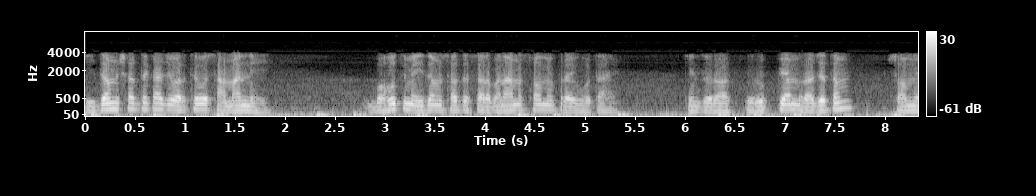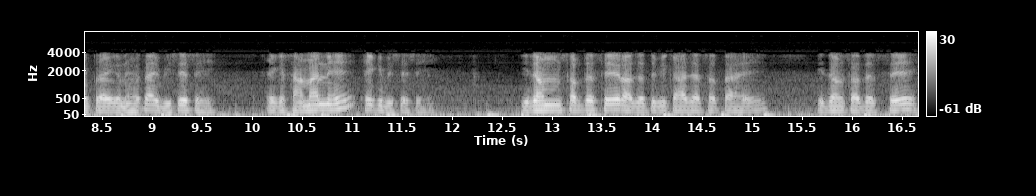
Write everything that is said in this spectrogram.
इदम शब्द का जो अर्थ है वो सामान्य है। बहुत में इदम शब्द सर्वनाम सौ में प्रयोग होता है। किंतु रूप्यम रजतम सौम्य प्रयोग नहीं होता है, विशेष है। एक सामान्य है, एक विशेष है। इदम शब्द से रजत भी कहा जा सकता है। इदम शब्द से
